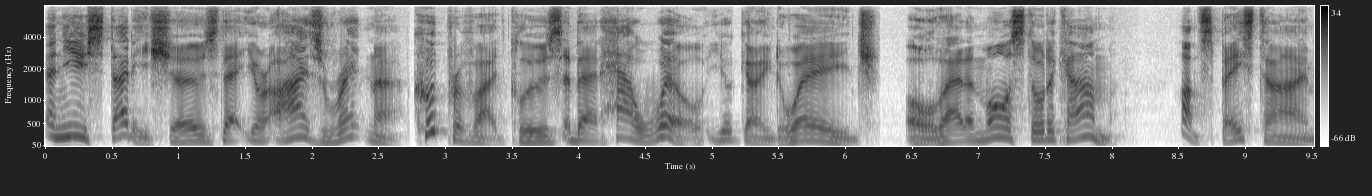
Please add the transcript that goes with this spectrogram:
a new study shows that your eye's retina could provide clues about how well you're going to age. All that and more still to come on Space Time.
